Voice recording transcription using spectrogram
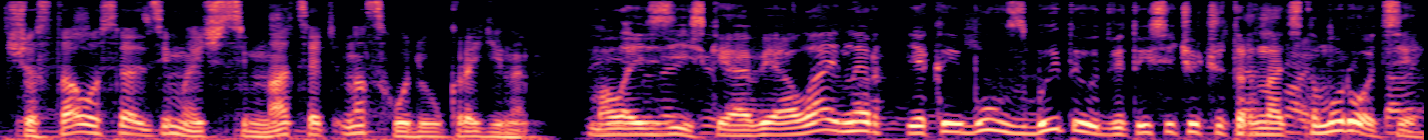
що сталося з MH17 на сході України. Малайзійський авіалайнер, який був збитий у 2014 році.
